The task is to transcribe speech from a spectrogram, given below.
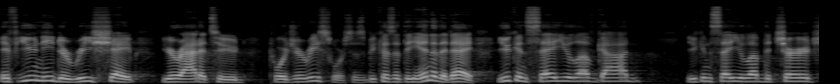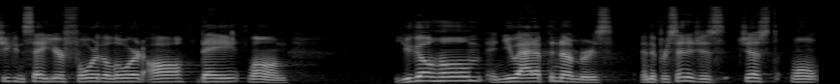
if you need to reshape your attitude towards your resources. Because at the end of the day, you can say you love God, you can say you love the church, you can say you're for the Lord all day long. You go home and you add up the numbers, and the percentages just won't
